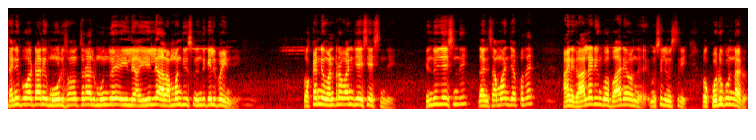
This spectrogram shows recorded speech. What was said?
చనిపోవడానికి మూడు సంవత్సరాల ముందు వీళ్ళు వీళ్ళు వాళ్ళ అమ్మని తీసుకుని ఎందుకు వెళ్ళిపోయింది? ఒక్కడిని ఒంటరి వాడిని చేసేసింది. ఎందుకు చేసింది? దానికి సమానం చెప్పదే. ఆయనకు ఆల్రెడీ ఇంకో భార్య ఉంది ముస్లిం స్త్రీ. ఒక కొడుకు ఉన్నాడు.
